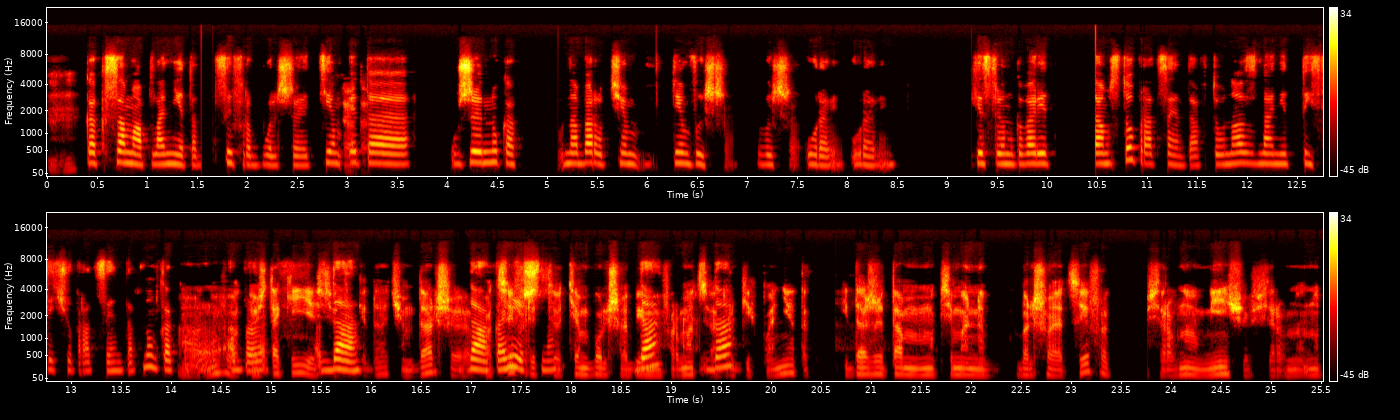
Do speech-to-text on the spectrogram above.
угу. как сама планета, цифра больше, тем да, это да. уже, ну как, наоборот, чем, тем выше выше уровень, уровень. Если он говорит там сто процентов, то у нас знание тысячу процентов. Ну, как... А, ну вот, то есть такие есть да. да? Чем дальше да, по конечно. цифре, тем больше объем да, информации да. о других планетах. И даже там максимально большая цифра, все равно меньше, все равно, ну,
